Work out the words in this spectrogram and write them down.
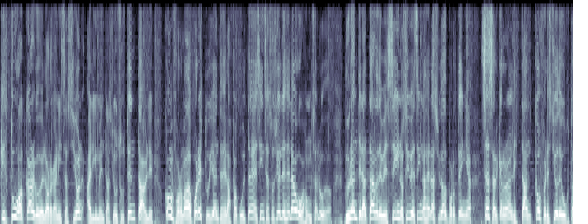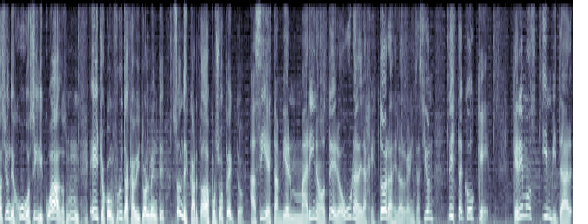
que estuvo a cargo de la organización Alimentación Sustentable, conformada por estudiantes de la Facultad de Ciencias Sociales de la UBA. Un saludo. Durante la tarde, vecinos y vecinas de la ciudad porteña se acercaron al stand que ofreció degustación de jugos y licuados, mm, hechos con frutas que habitualmente son descartadas por su aspecto. Así es, también Marina Otero, una de las gestoras de la organización, destacó que Queremos invitar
